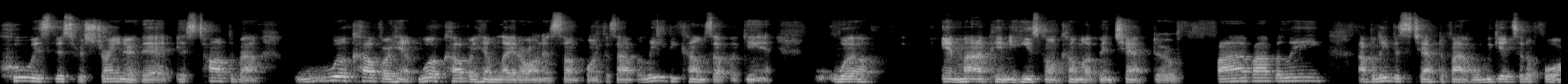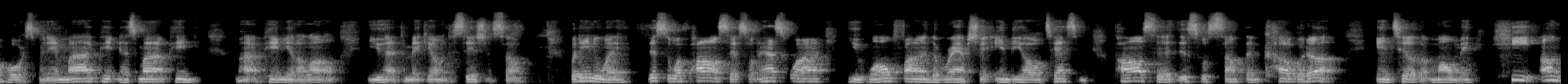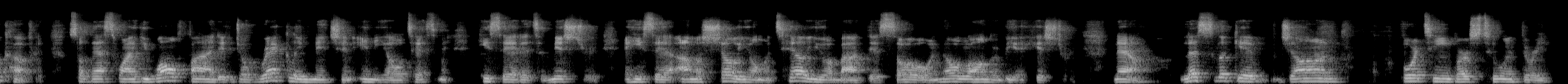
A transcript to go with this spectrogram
who is this restrainer that is talked about we'll cover him we'll cover him later on at some point because i believe he comes up again well, in my opinion, he's going to come up in chapter five, I believe. I believe it's chapter five when we get to the four horsemen. In my opinion, that's my opinion, my opinion alone. You have to make your own decision. So, but anyway, this is what Paul says. So that's why you won't find the rapture in the Old Testament. Paul said this was something covered up until the moment he uncovered. it. So that's why you won't find it directly mentioned in the Old Testament. He said it's a mystery. And he said, I'm going to show you, I'm going to tell you about this so it will no longer be a history. Now, let's look at John 14, verse 2 and 3.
